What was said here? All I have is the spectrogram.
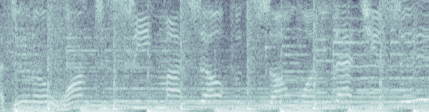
I do not want to see myself as someone that you say.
